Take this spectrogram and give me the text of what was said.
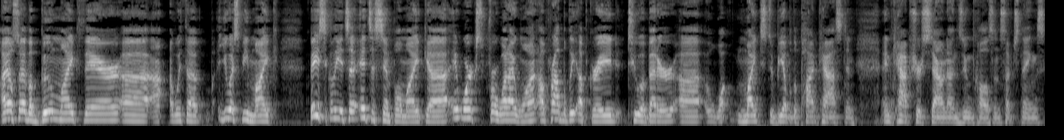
I also have a boom mic there uh, uh with a USB mic. Basically, it's a it's a simple mic. Uh, it works for what I want. I'll probably upgrade to a better uh, mics to be able to podcast and and capture sound on Zoom calls and such things.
